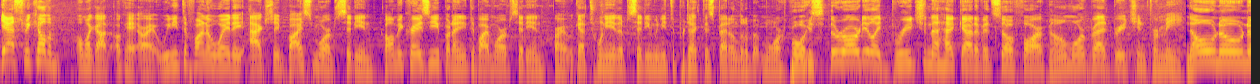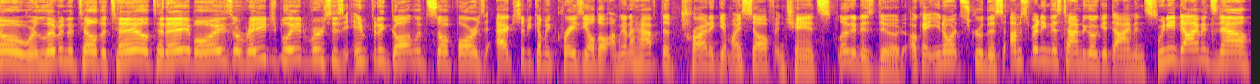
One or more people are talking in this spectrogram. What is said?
Yes, we killed him. Oh, my God. Okay, all right. We need to find a way to actually buy some more obsidian. Call me crazy, but I need to buy more obsidian. All right, we got 28 obsidian. We need to protect this bed a little bit more, boys. They're already, like, breaching the heck out of it so far. No more bed breaching for me. No, no, no. We're living to tell the tale today, boys. A Rage Blade versus Infinite Gauntlet so far is actually becoming crazy although I'm gonna have to try to get myself enchants. Look at this dude. Okay, you know what? Screw this. I'm spending this time to go get diamonds. We need diamonds now,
